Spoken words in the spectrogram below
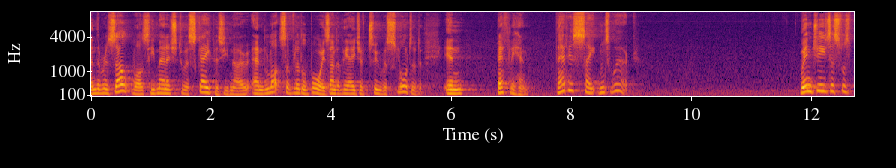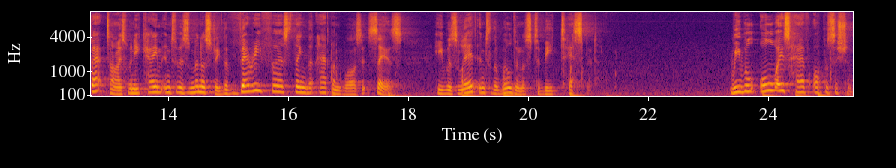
And the result was he managed to escape, as you know, and lots of little boys under the age of two were slaughtered in Bethlehem. That is Satan's work. When Jesus was baptized, when he came into his ministry, the very first thing that happened was, it says, he was led into the wilderness to be tested. We will always have opposition.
